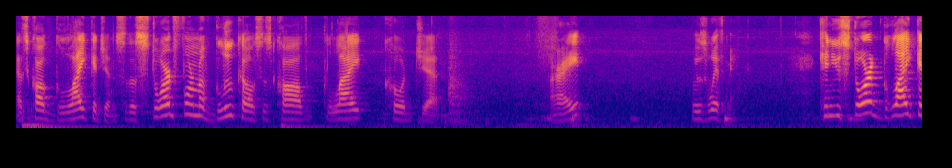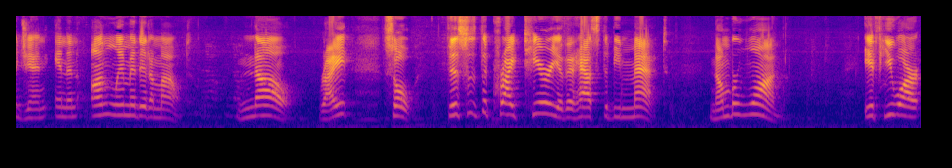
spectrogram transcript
That's called glycogen. So the stored form of glucose is called glycogen. All right? Who's with me? Can you store glycogen in an unlimited amount? No, right? So this is the criteria that has to be met. Number one, if you are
